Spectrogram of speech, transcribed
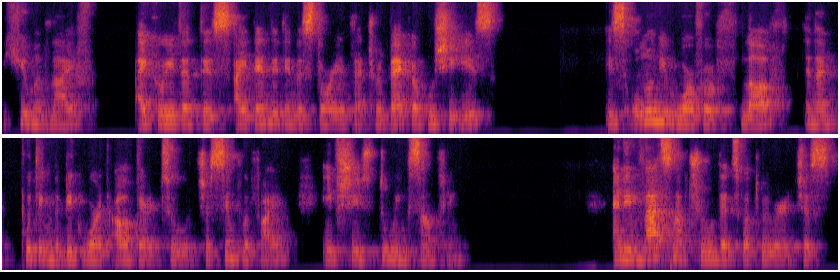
human life, I created this identity in the story that Rebecca, who she is, is only worth of love. And I'm putting the big word out there to just simplify if she's doing something. And if that's not true, that's what we were just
